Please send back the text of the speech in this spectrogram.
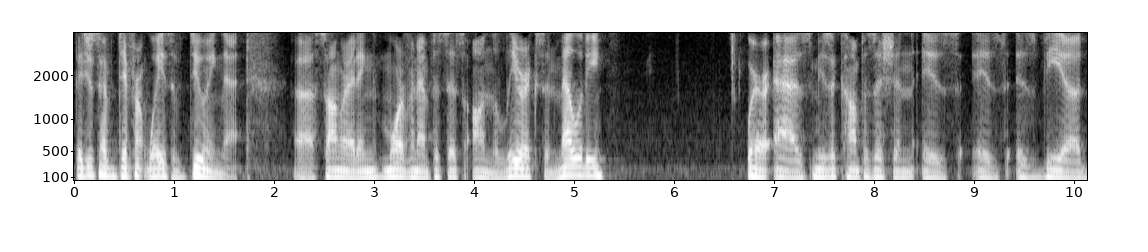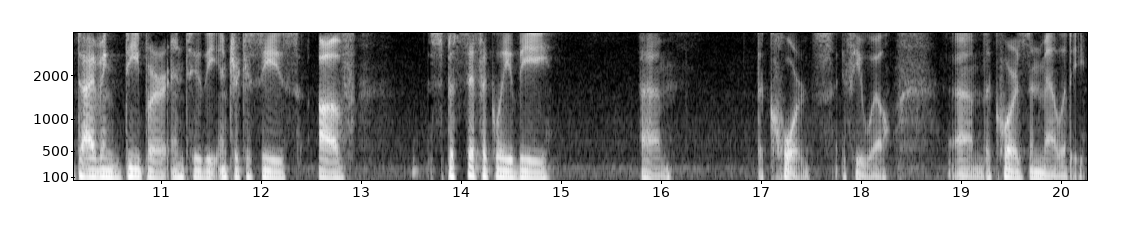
They just have different ways of doing that. Uh, songwriting, more of an emphasis on the lyrics and melody, whereas music composition is is is via diving deeper into the intricacies of specifically the um, the chords, if you will, um, the chords and melody.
